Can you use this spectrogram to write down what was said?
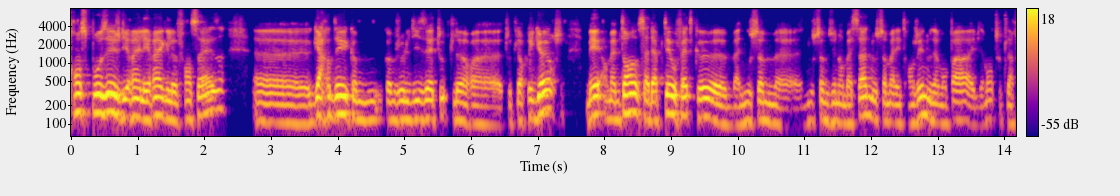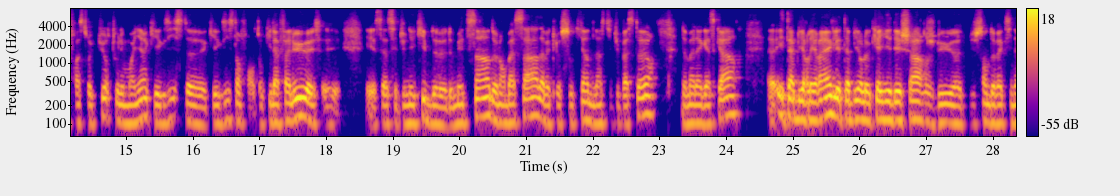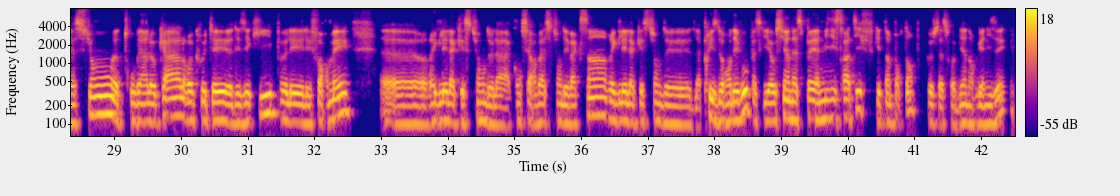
transposer, je dirais, les règles françaises, euh, garder, comme, comme je le disais, toute leur, euh, toute leur rigueur, mais en même temps s'adapter au fait que euh, bah, nous, sommes, nous sommes une ambassade, nous sommes à l'étranger, nous n'avons pas évidemment toute l'infrastructure, tous les moyens qui existent, qui existent en France. Donc il a fallu, et, ça c'est une équipe de, de médecins de l'ambassade avec le soutien de l'Institut Pasteur de Madagascar, établir les règles, établir le cahier des charges du, du centre de vaccination, trouver un local, recruter des équipes, les former. Euh, régler la question de la conservation des vaccins, régler la question de, la prise de rendez-vous, parce qu'il y a aussi un aspect administratif qui est important pour que ça soit bien organisé,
